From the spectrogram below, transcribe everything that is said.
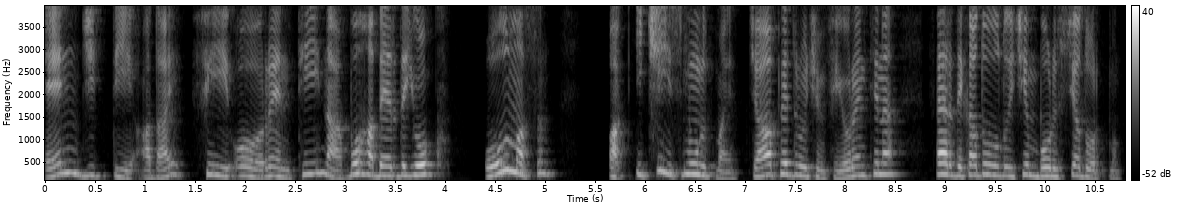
en ciddi aday Fiorentina. Bu haberde yok. Olmasın. Bak iki ismi unutmayın. Cao Pedro için Fiorentina, Ferdi Kadıoğlu için Borussia Dortmund.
